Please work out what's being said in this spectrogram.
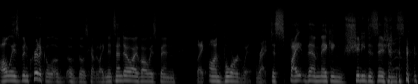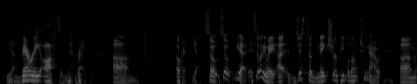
always been critical of of those companies. Like Nintendo, I've always been like on board with, Right. Despite them making shitty decisions yeah. very often. right um okay yeah. So so yeah. So anyway uh, just to make sure people don't tune out um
